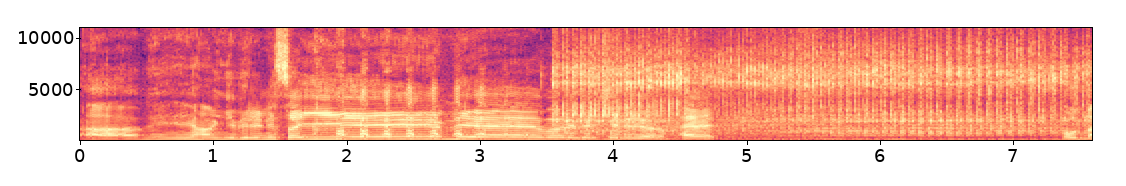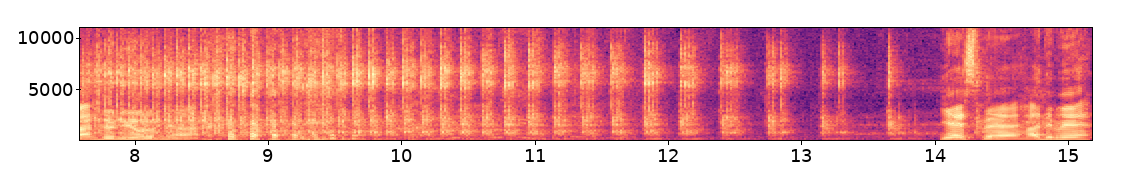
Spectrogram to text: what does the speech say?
Abi hangi birini sayayım diye böyle bir çeviriyorum. Evet. Oğlum ben dönüyorum ya. yes be, hadi mi?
